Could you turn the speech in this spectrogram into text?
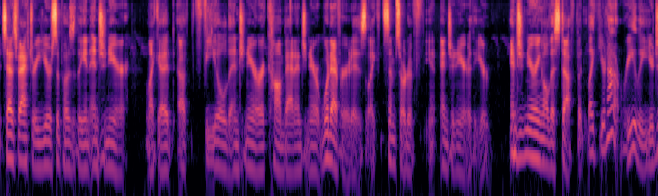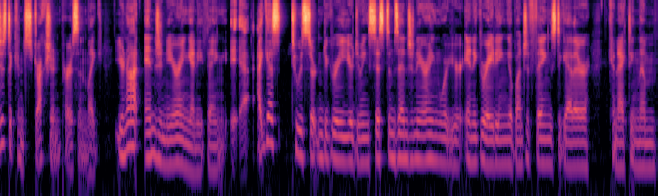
In satisfactory you're supposedly an engineer like a, a field engineer or a combat engineer whatever it is like some sort of engineer that you're engineering all this stuff but like you're not really you're just a construction person like you're not engineering anything. I guess to a certain degree you're doing systems engineering where you're integrating a bunch of things together connecting them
